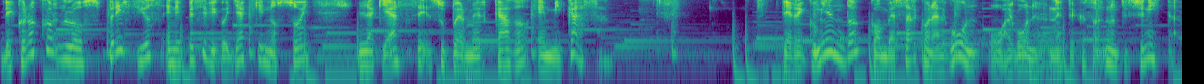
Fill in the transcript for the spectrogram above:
Desconozco los precios en específico, ya que no soy la que hace supermercado en mi casa. Te recomiendo conversar con algún o alguna, en este caso, nutricionista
